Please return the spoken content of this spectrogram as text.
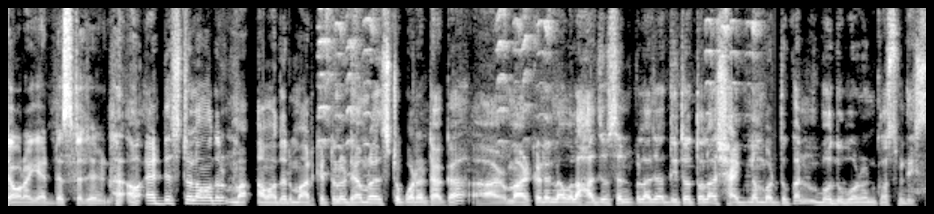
যাওয়ার আগে অ্যাড্রেসটা জেনে নিই আমার অ্যাড্রেসটা হলো আমাদের মা- আমাদের মার্কেট হলো ড্যামরা স্টোপাটা ঢাকা আর মার্কেটের নাম হলো হাজি হোসেন প্লাজা দ্বিতীয় তলা ষাট নম্বর দোকান বধুবরণ কসমেটিক্স।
